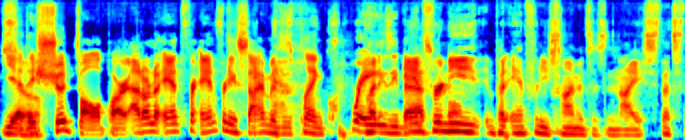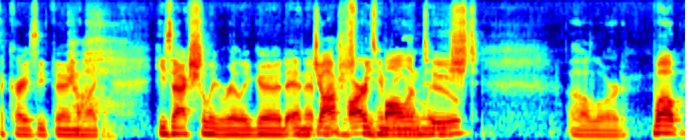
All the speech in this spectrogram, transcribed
Yeah, So- they should fall apart. I don't know. Anth- Anthony Simons is playing crazy but basketball. Anthony, but Anthony Simons is nice. That's the crazy thing. Like he's actually really good, and it Josh Hart's balling, too. Oh lord. Well,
